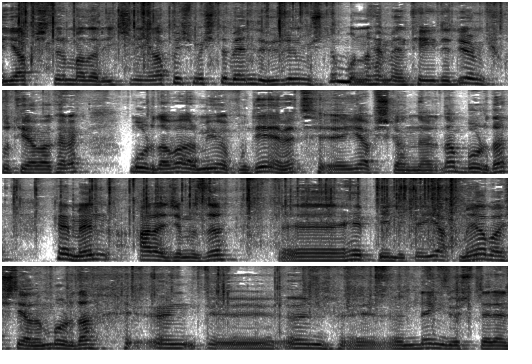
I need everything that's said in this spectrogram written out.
yapıştırmaları içine yapışmıştı. Ben de üzülmüştüm. Bunu hemen teyit ediyorum ki kutuya bakarak burada var mı yok mu diye. Evet yapışkanlar da burada. Hemen aracımızı hep birlikte yapmaya başlayalım. Burada ön, ön önden gösteren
